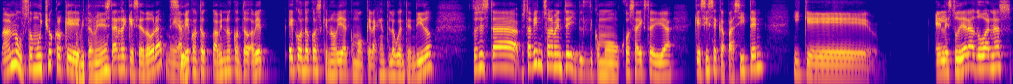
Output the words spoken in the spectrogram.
a mí me gustó mucho. Creo que está enriquecedora. Me había contado, había, no contado, había, he contado cosas que no había como que la gente luego entendido. Entonces está, está bien, solamente como cosa extra diría que sí se capaciten y que el estudiar aduanas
